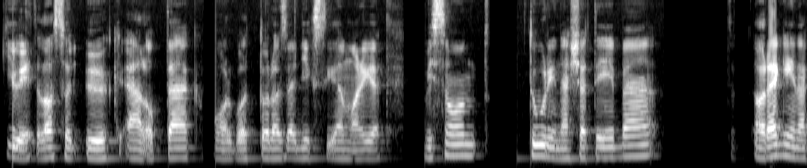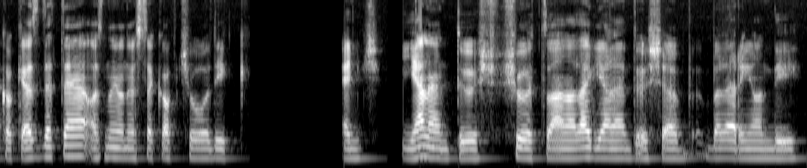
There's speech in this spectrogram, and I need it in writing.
kivétel az, hogy ők ellopták Morgottól az egyik Silmarilt. Viszont Turin esetében a regének a kezdete az nagyon összekapcsolódik egy jelentős, sőt talán a legjelentősebb Beleriandi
